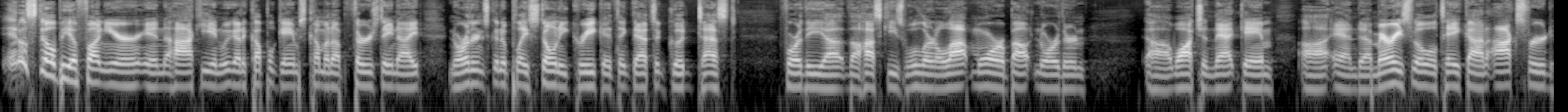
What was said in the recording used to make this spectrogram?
it'll still be a fun year in hockey, and we got a couple games coming up Thursday night. Northern's going to play Stony Creek. I think that's a good test for the uh, the Huskies. We'll learn a lot more about Northern uh, watching that game, uh, and uh, Marysville will take on Oxford,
